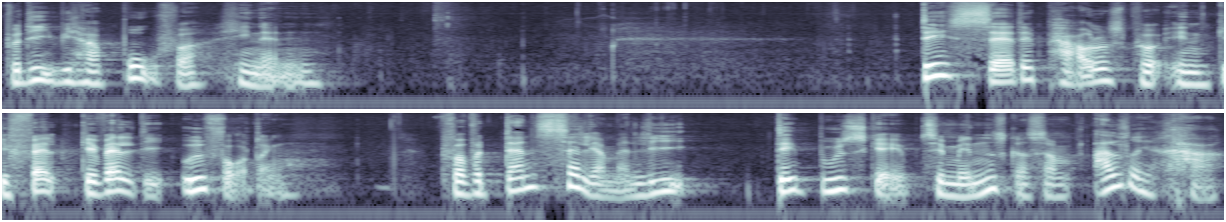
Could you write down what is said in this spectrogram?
Fordi vi har brug for hinanden. Det satte Paulus på en gevaldig udfordring. For hvordan sælger man lige det budskab til mennesker, som aldrig har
